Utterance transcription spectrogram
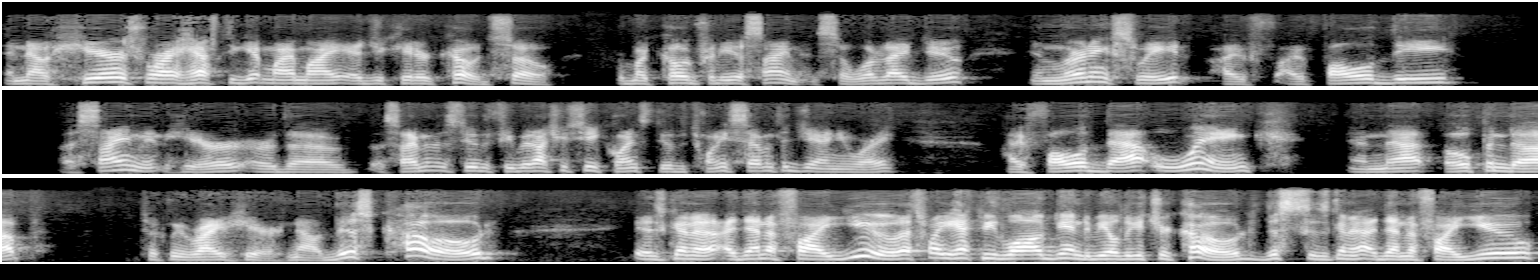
And now here's where I have to get my My Educator code. So for my code for the assignment. So what did I do? In Learning Suite, I, I followed the assignment here, or the assignment that's due the Fibonacci sequence, due the 27th of January. I followed that link and that opened up, took me right here. Now this code is gonna identify you. That's why you have to be logged in to be able to get your code. This is gonna identify you,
